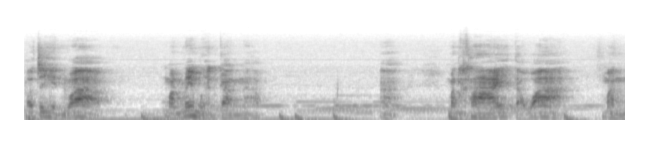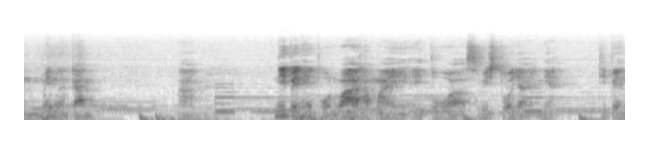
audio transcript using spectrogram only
เราจะเห็นว่ามันไม่เหมือนกันนะครับอ่ามันคล้ายแต่ว่ามันไม่เหมือนกันอ่านี่เป็นเหตุผลว่าทำไมไอตัวสวิตช์ตัวใหญ่เนี่ยที่เป็น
